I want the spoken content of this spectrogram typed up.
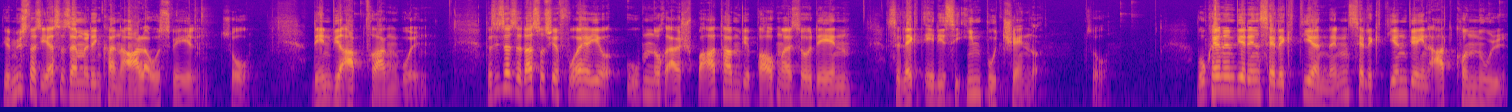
wir müssen als erstes einmal den Kanal auswählen, so, den wir abfragen wollen. Das ist also das, was wir vorher hier oben noch erspart haben. Wir brauchen also den Select ADC Input Channel. So, wo können wir den selektieren? Den selektieren wir in Adcon 0.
